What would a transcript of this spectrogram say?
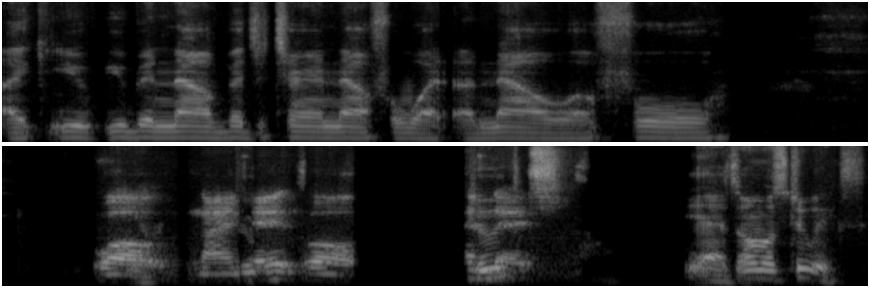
Like you, you've been now vegetarian now for what? A now a full. Well, you know, nine two, days. Well, ten days. Weeks. Yeah, it's almost two weeks,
